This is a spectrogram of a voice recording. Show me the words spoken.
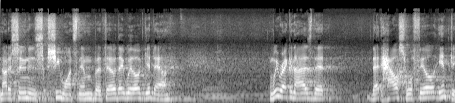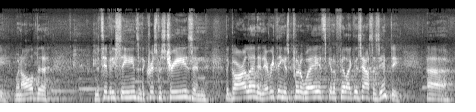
Not as soon as she wants them, but they will get down. And we recognize that that house will feel empty when all the nativity scenes and the Christmas trees and the garland and everything is put away. It's going to feel like this house is empty. Uh,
